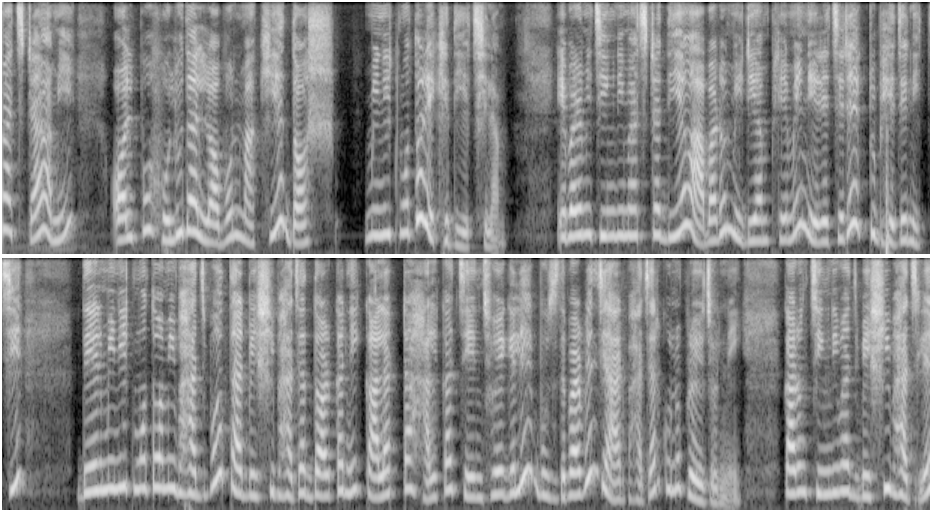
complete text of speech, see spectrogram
মাছটা আমি অল্প হলুদ আর লবণ মাখিয়ে দশ মিনিট মতো রেখে দিয়েছিলাম। এবার আমি চিংড়ি মাছটা দিয়েও আবারও মিডিয়াম ফ্লেমে নেড়ে চেড়ে একটু ভেজে নিচ্ছি। দেড় মিনিট মতো আমি ভাজবো, তার বেশি ভাজার দরকার নেই। কালারটা হালকা চেঞ্জ হয়ে গেলেই বুঝতে পারবেন যে আর ভাজার কোনো প্রয়োজন নেই। কারণ চিংড়ি মাছ বেশি ভাজলে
